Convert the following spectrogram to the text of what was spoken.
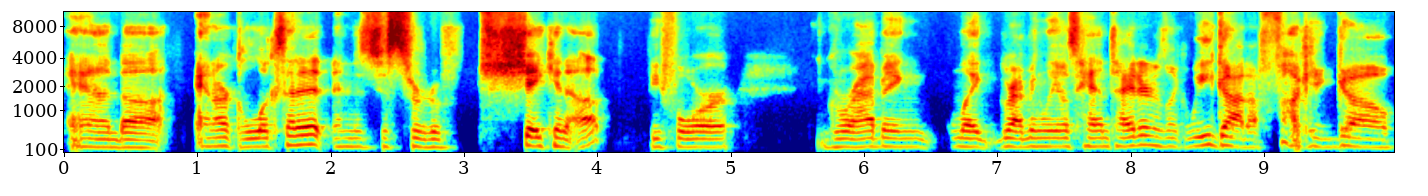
And uh anarhk looks at it and is just sort of shaken up before grabbing like grabbing leo's hand tighter and is like we gotta fucking go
